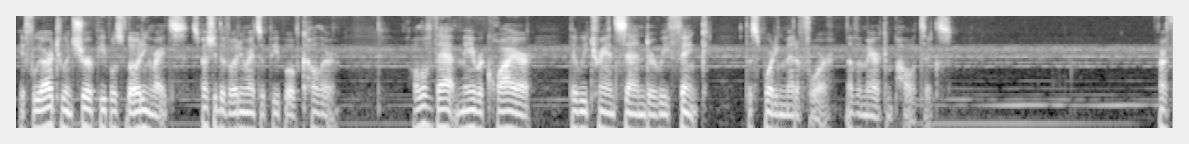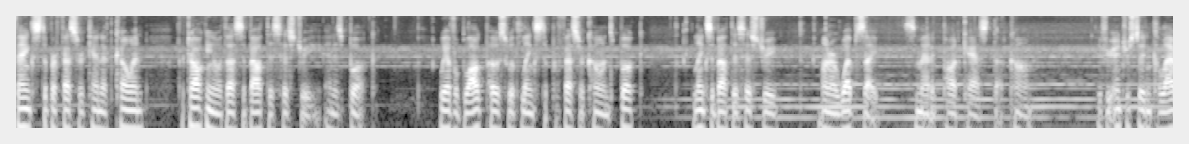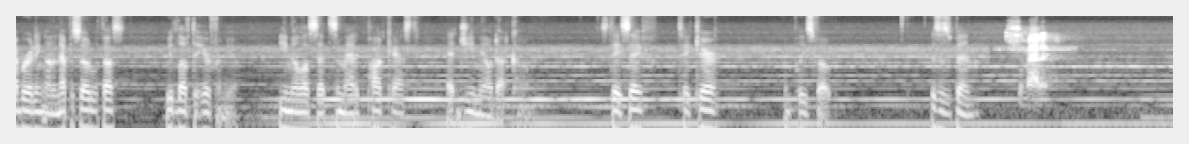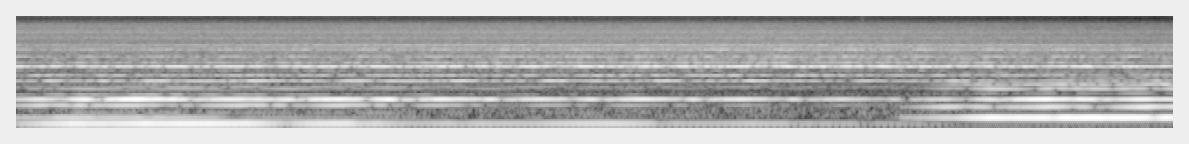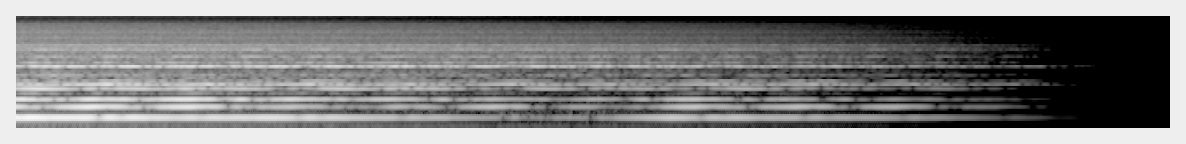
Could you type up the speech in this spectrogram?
if we are to ensure people's voting rights, especially the voting rights of people of color, all of that may require that we transcend or rethink the sporting metaphor of American politics. Our thanks to Professor Kenneth Cohen for talking with us about this history and his book. We have a blog post with links to Professor Cohen's book links about this history on our website, somaticpodcast.com. If you're interested in collaborating on an episode with us, we'd love to hear from you. Email us at somaticpodcast at gmail.com. Stay safe, take care, and please vote. This has been Somatic.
